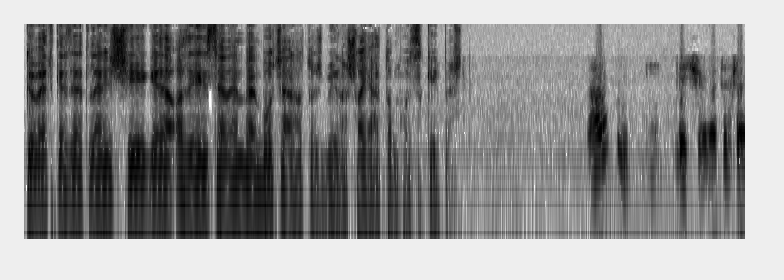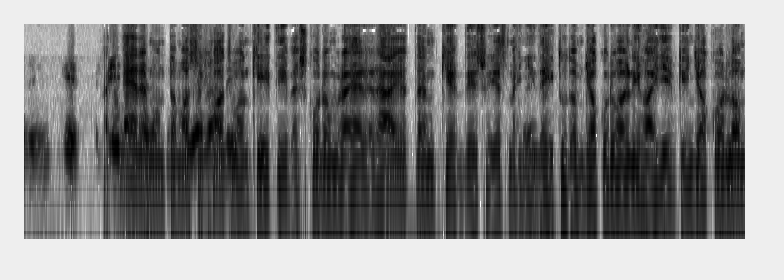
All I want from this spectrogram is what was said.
következetlensége az én szememben bocsánatos bűn a sajátomhoz képest. Hát, dicséretes erény. Én, Hát én erre mondtam azt, hogy ilyen lenni. 62 éves koromra, erre rájöttem. Kérdés, hogy ezt mennyi ideig tudom gyakorolni. Ha egyébként gyakorlom,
